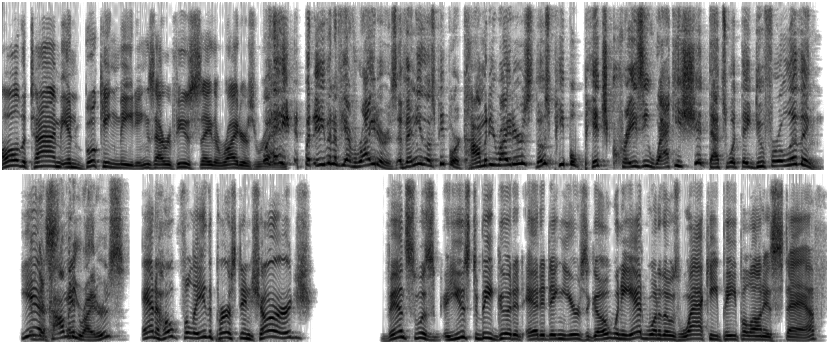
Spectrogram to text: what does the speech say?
all the time in booking meetings. I refuse to say the writer's room. Well, hey, but even if you have writers, if any of those people are comedy writers, those people pitch crazy, wacky shit. That's what they do for a living. Yes, they're comedy and- writers. and hopefully the person in charge vince was used to be good at editing years ago when he had one of those wacky people on his staff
